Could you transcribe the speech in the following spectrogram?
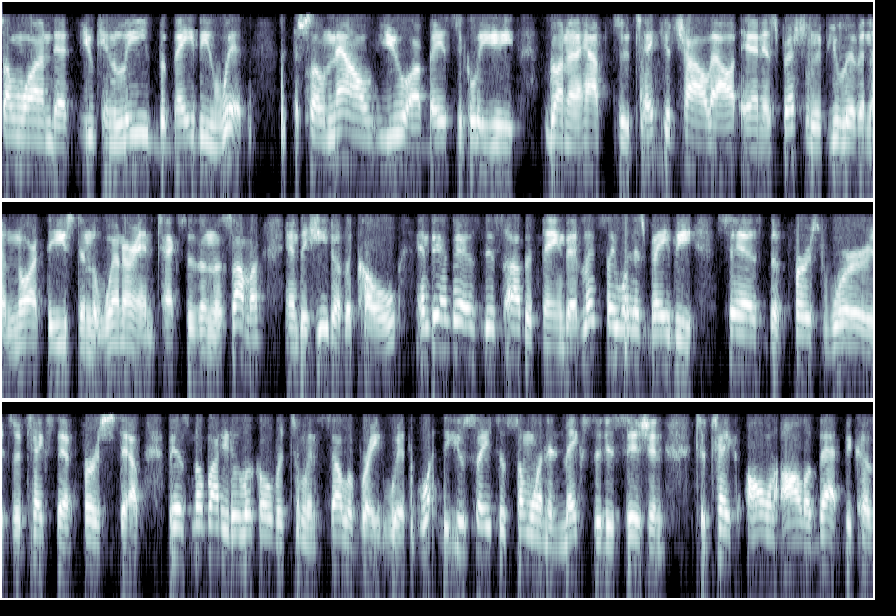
someone that you can leave the baby with so now you are basically going to have to take your child out, and especially if you live in the Northeast in the winter and Texas in the summer and the heat of the cold. And then there's this other thing that let's say when this baby says the first words or takes that first step, there's nobody to look over to and celebrate with. What do you say to someone that makes the decision to take on all of that? Because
